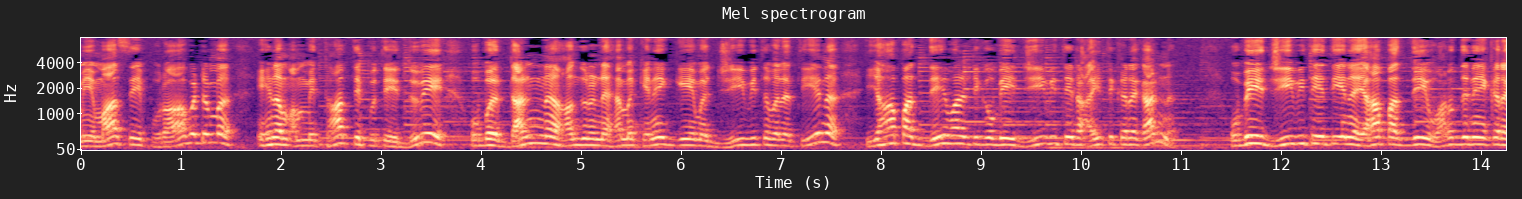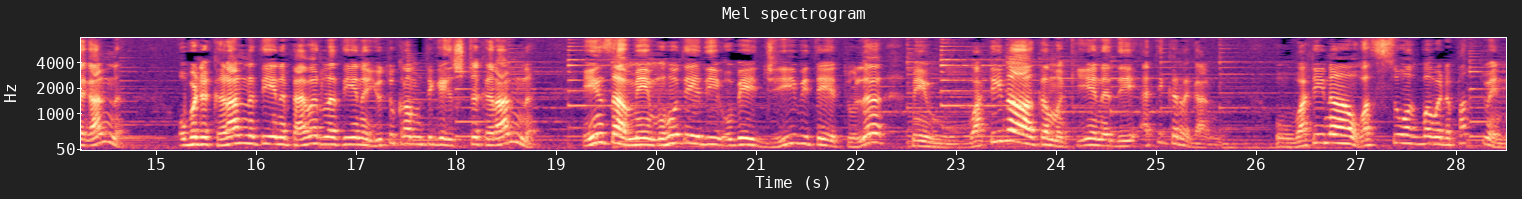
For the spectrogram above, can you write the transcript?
මේ මාසේ පුරාවටම එහෙනම් අම්මේ තාත්තේ පුතේ දුවේ ඔබ දන්න හඳුනන හැම කෙනෙක්ගේම ජීවිතවල තියෙන යහපත් දේවල් ටික ඔබේ ජීවිතයට අයිති කරගන්න. ඔබේ ජීවිතයේ තියෙන යහපත් දේ වර්ධනය කරගන්න. ඔබට කරන්න තියෙන පැවරලා තියෙන යුතුයකම් ටික ඉෂ්ට කරන්න. ඒ නිසා මේ මොහොතේදී ඔබේ ජීවිතය තුළ මේ වටිනාකම කියන දේ ඇති කරගන්න. වටිනා වස්තුවක් බවට පත්වෙන්න.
